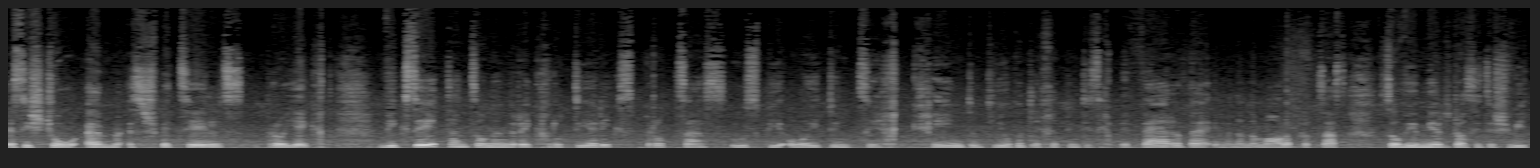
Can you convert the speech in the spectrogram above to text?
es ist schon ähm, ein spezielles Projekt. Wie sieht denn so ein Rekrutierungsprozess aus bei euch? Tun sich die Kinder und die Jugendlichen tun die sich bewerben in einem normalen Prozess, so wie wir das in der Schweiz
